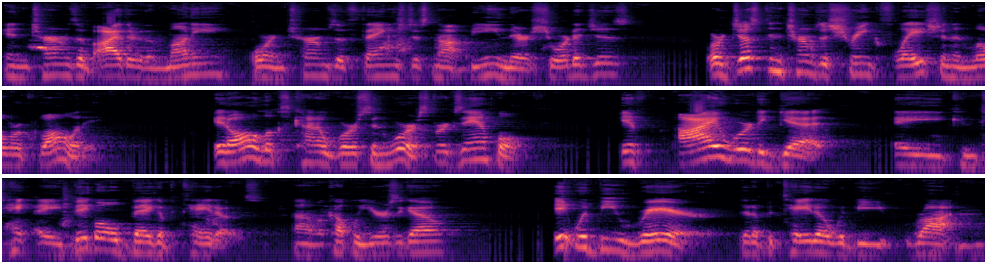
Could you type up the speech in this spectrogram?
in terms of either the money or in terms of things just not being there, shortages, or just in terms of shrinkflation and lower quality, it all looks kind of worse and worse. For example, if I were to get a contain a big old bag of potatoes um, a couple years ago, it would be rare that a potato would be rotten,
